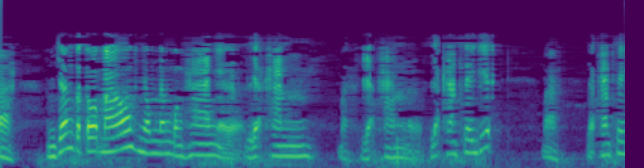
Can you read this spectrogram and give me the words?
បាទអញ្ចឹងបន្ទាប់មកខ្ញុំនឹងបង្ហាញលក្ខខណ្ឌបាទលក្ខខណ្ឌលក្ខខណ្ឌផ្សេងទៀតបាទលក្ខខណ្ឌផ្សេង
